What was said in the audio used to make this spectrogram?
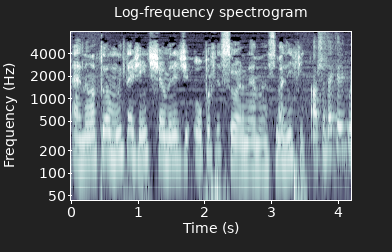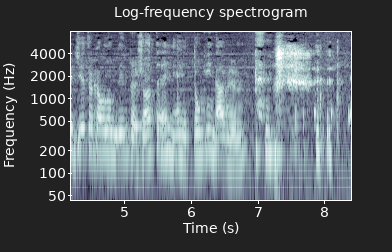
É, não à toa muita gente chama ele de o professor, né? Mas, mas enfim. Acho até que ele podia trocar o nome dele pra J.R.R. Tolkien W, né?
